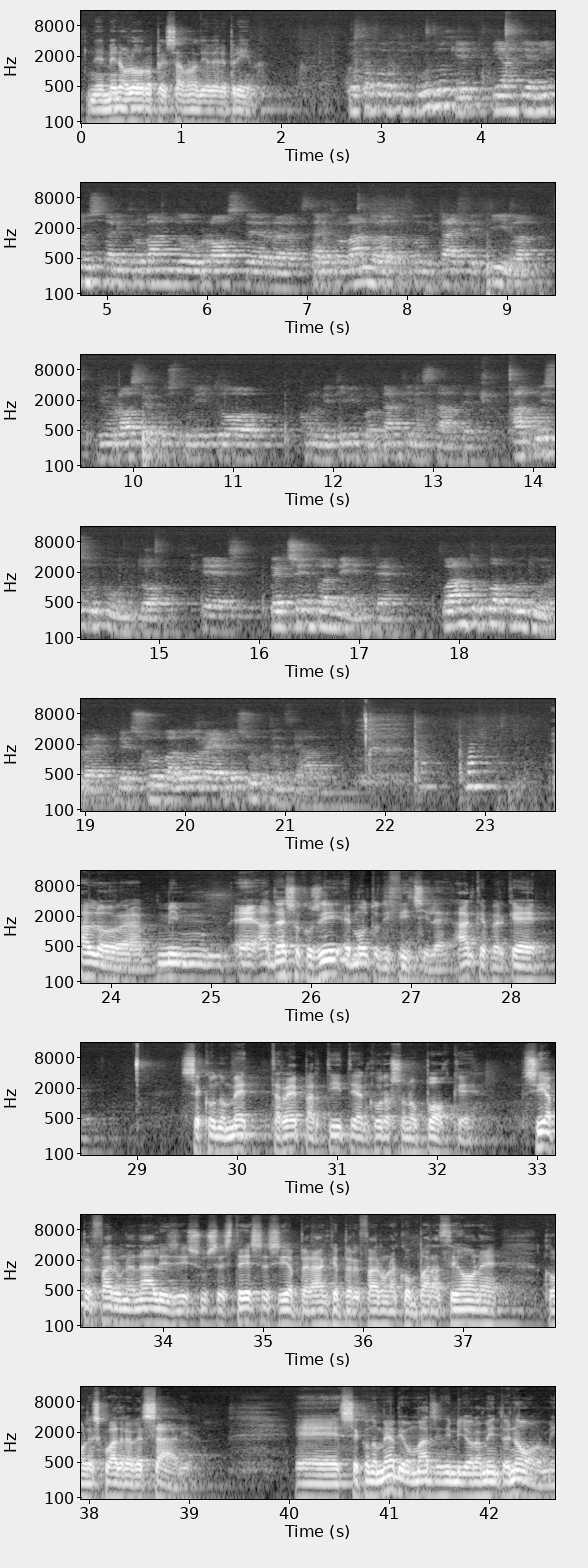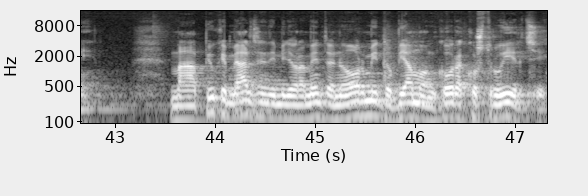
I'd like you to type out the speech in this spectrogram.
nemmeno loro pensavano di avere prima. Questa fortitudo che pian pianino sta ritrovando un roster, sta ritrovando la profondità effettiva di un roster costruito con obiettivi importanti in estate, a questo punto eh, percentualmente quanto può produrre del suo valore, del suo potenziale? Allora, mi, eh, adesso così è molto difficile, anche perché secondo me tre partite ancora sono poche, sia per fare un'analisi su se stesse, sia per anche per fare una comparazione con le squadre avversarie. Eh, secondo me abbiamo margini di miglioramento enormi, ma più che margini di miglioramento enormi dobbiamo ancora costruirci,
